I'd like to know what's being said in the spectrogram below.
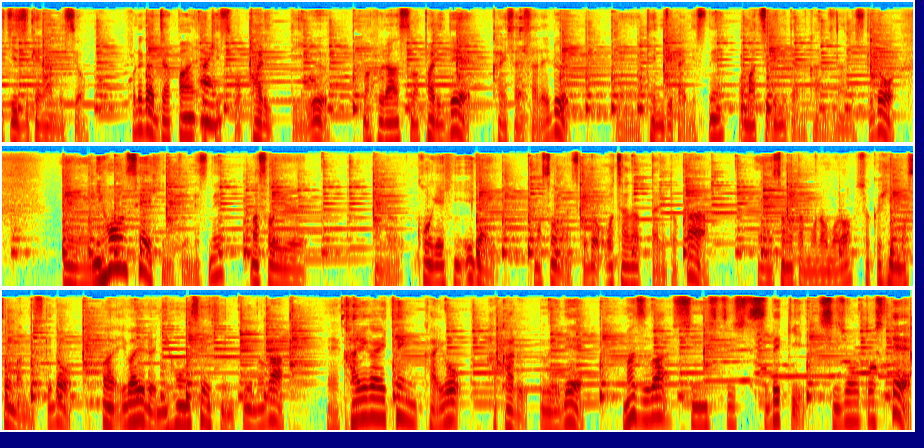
位置づけなんですよ。これがジャパンエキスポパリっていう、まあ、フランスのパリで開催される、えー展示会ですね。お祭りみたいな感じなんですけど、えー日本製品っていうんですね。まあそういう、なんだろう、工芸品以外もそうなんですけど、お茶だったりとか、えーその他もろもろ、食品もそうなんですけど、まあ、いわゆる日本製品っていうのが、えー海外展開を図る上で、まずは進出すべき市場として、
